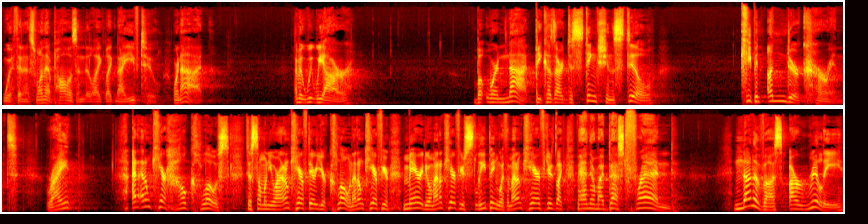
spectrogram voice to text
with it, and it's one that Paul isn't like, like naive to. We're not. I mean, we, we are, but we're not because our distinctions still keep an undercurrent, right? I don't care how close to someone you are. I don't care if they're your clone. I don't care if you're married to them. I don't care if you're sleeping with them. I don't care if you're like, man, they're my best friend. None of us are really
